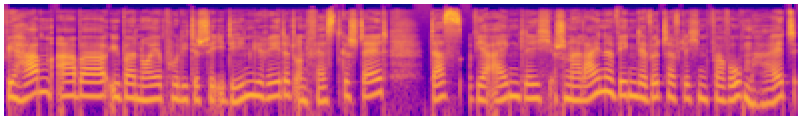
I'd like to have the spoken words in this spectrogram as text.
Wir haben aber über neue politische Ideen geredet und festgestellt, dass wir eigentlich schon alleine wegen der wirtschaftlichen Verwobenheit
